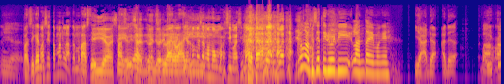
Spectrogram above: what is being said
Iya. Pasti kan Masih teman lah, teman. pasti Iya, masih pasti bisa yang, yang sebelah lagi. Ya lu gak usah ngomong masih masih masih. Lu yang buat Lo gak bisa tidur di lantai emangnya? Ya ada ada Barang. itu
